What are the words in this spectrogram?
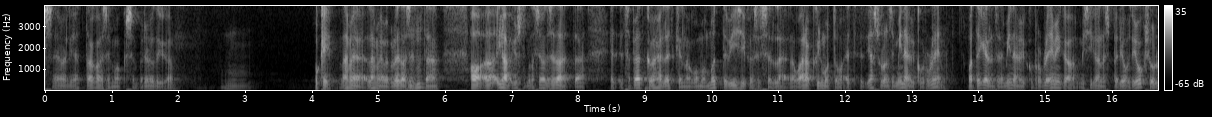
see oli jah, tagasimakseperioodiga mm okei okay,, lähme, lähme võib-olla edasi mm, -hmm. et ah, ja just, ma tahtsin öelda seda, et, et, et sa pead ka ühel hetkel nagu oma mõtteviisiga siis selle nagu ära külmutama, et, et jah, sul on see mineviku probleem, ma tegelen selle mineviku probleemiga mis iganes perioodi jooksul,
